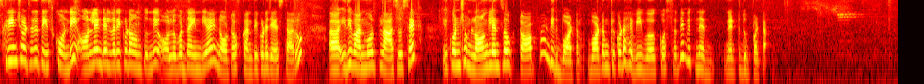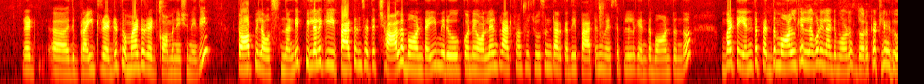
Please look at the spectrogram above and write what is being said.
స్క్రీన్ షాట్స్ అయితే తీసుకోండి. ఆన్లైన్ డెలివరీ కూడా ఉంటుంది. All over the India and out of country కూడా చేస్తారు. ఇది వన్ మోర్ ప్లాజో సెట్ ఇది కొంచెం లాంగ్ లెంత్లో టాప్ అండ్ ఇది బాటమ్ బాటమ్కి కూడా హెవీ వర్క్ వస్తుంది with net net dupatta red ఇది bright red tomato red combination ఇది. టాప్ ఇలా వస్తుందండి. పిల్లలకి ఈ ప్యాటర్న్స్ అయితే చాలా బాగుంటాయి. మీరు కొన్ని ఆన్లైన్ ప్లాట్ఫామ్స్లో చూసుంటారు కదా ఈ ప్యాటర్న్ వేస్తే పిల్లలకి ఎంత బాగుంటుందో. బట్ ఎంత పెద్ద మాల్కి వెళ్ళినా కూడా ఇలాంటి మోడల్స్ దొరకట్లేదు.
